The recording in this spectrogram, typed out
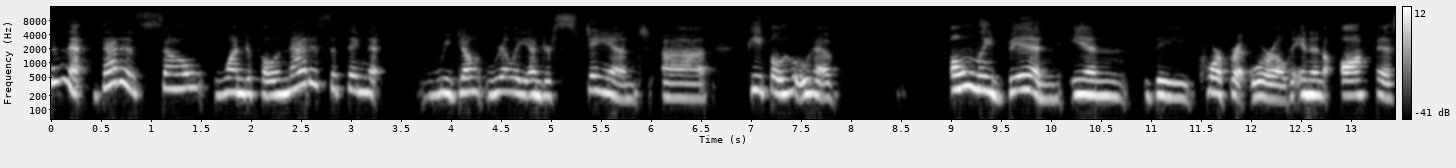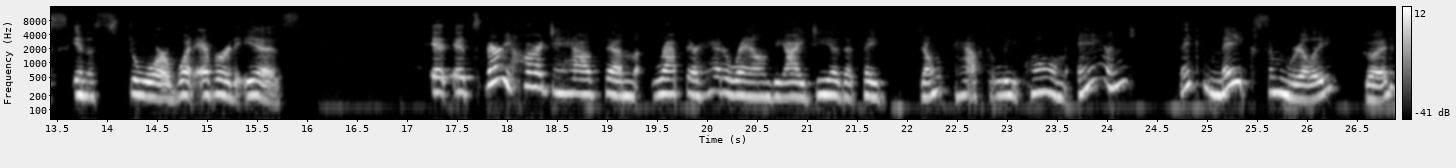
Isn't that that is so wonderful? And that is the thing that we don't really understand. Uh, people who have only been in the corporate world, in an office, in a store, whatever it is, it, it's very hard to have them wrap their head around the idea that they don't have to leave home and they can make some really good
